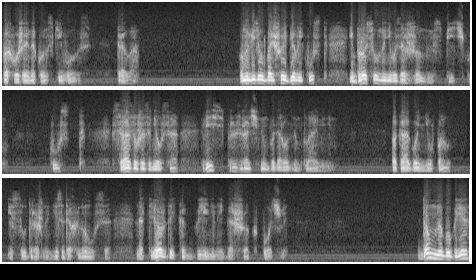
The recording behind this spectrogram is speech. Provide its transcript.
похожая на конский волос, трава. Он увидел большой белый куст и бросил на него зажженную спичку. Куст сразу же занялся весь прозрачным водородным пламенем пока огонь не упал и судорожно не задохнулся на твердой, как глиняный горшок, почве. Дом на бугре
